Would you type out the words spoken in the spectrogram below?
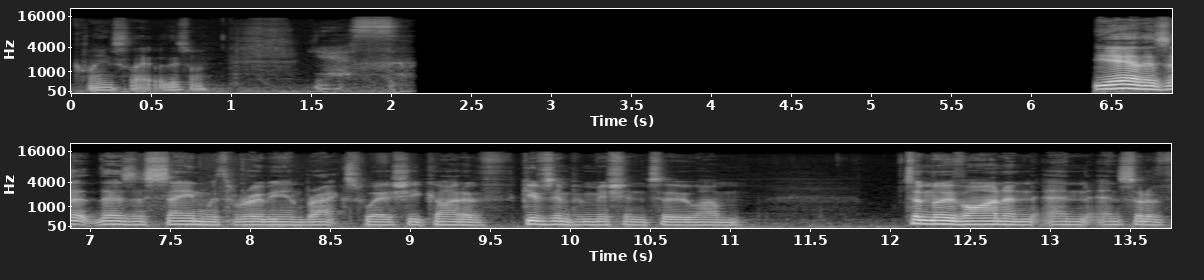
clean slate with this one. Yes. Yeah, there's a there's a scene with Ruby and Brax where she kind of gives him permission to um to move on and, and, and sort of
